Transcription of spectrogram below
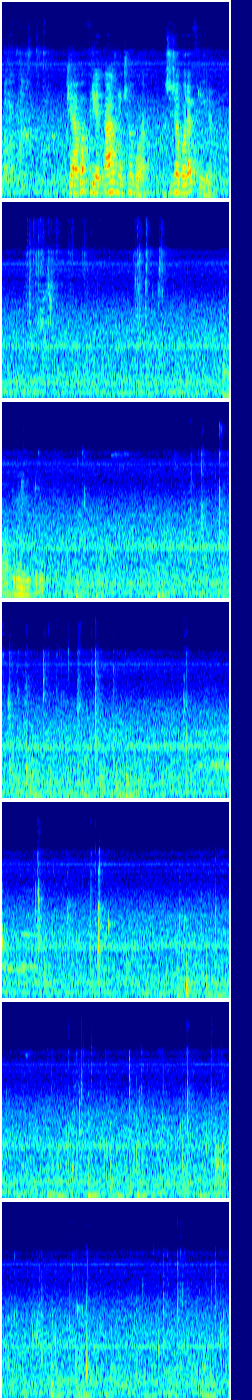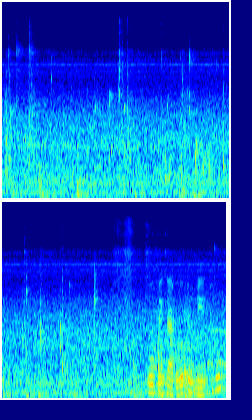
de água fria, tá, gente? Agora. A partir de agora é fria. Bota um litro. Vou pegar outro litro.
